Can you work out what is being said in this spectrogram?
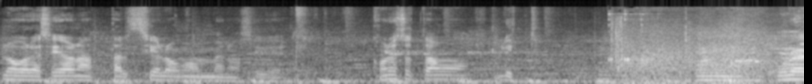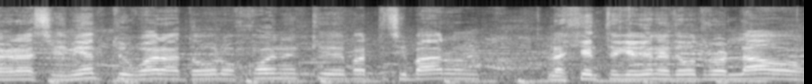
lo agradecieron hasta el cielo más o menos, así que con eso estamos listos un, agradecimiento igual a todos los jóvenes que participaron, la gente que viene de otros lados,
